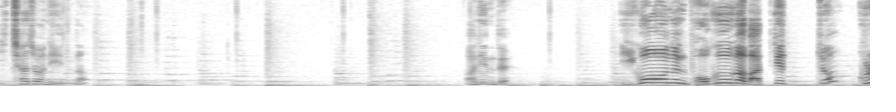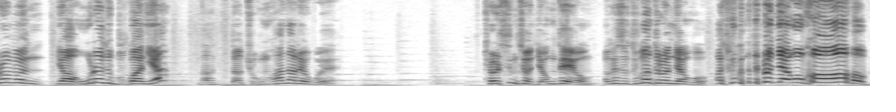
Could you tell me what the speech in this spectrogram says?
2차전이 있나? 아닌데 이거는 버그가 맞겠죠? 그러면 야 올해도 무관이야? 나, 나 조금 화나려고 해 결승전 0대0 아, 그래서 누가 들었냐고 아 누가 들었냐고 었냐고 컵!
